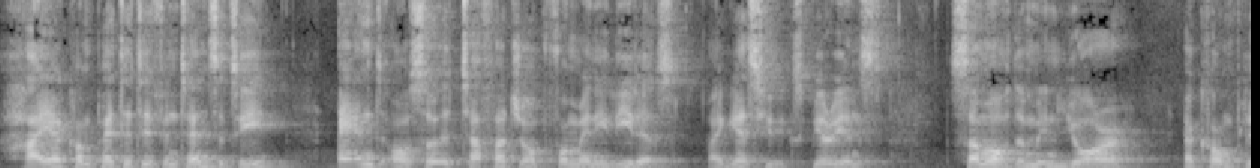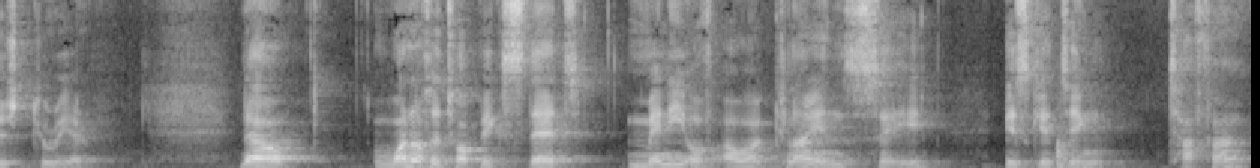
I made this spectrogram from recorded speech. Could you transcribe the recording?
higher competitive intensity, and also a tougher job for many leaders. I guess you experienced some of them in your accomplished career. Now, one of the topics that many of our clients say is getting tougher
